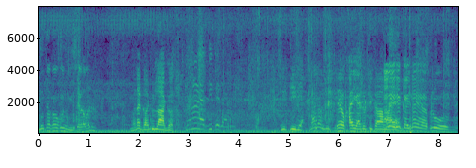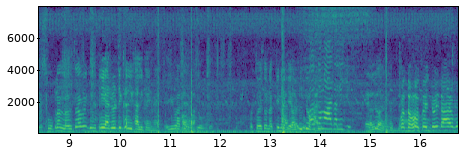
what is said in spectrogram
હું તો કહું કોણ જીતે ખબર? મને ગાડું લાગે. જીતી ગયા એ ખાલી એડોટી આવ્યા. કઈ ના પેલું છોકરા લલચાવે એ એડોટી કરી ખાલી કઈ ના. એ વાત તો એ તો નક્કી ના ગડું જો ખાલી. ગડું હશે જ. પણ દડો તો જોઈ દાયો કો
